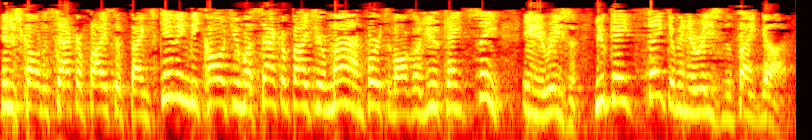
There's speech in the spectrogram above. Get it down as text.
And it's called a sacrifice of thanksgiving because you must sacrifice your mind, first of all, because you can't see any reason. You can't think of any reason to thank God.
